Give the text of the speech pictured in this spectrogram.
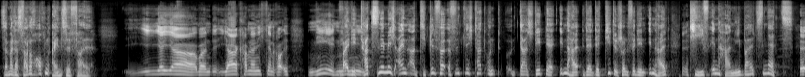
Sag mal, das war doch auch ein Einzelfall. Ja, ja, aber ja, kam da nicht denn raus. Nee, nee. Weil die nee. Taz nämlich einen Artikel veröffentlicht hat und, und da steht der Inhalt, der, der Titel schon für den Inhalt, tief in Hannibals Netz. Äh,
